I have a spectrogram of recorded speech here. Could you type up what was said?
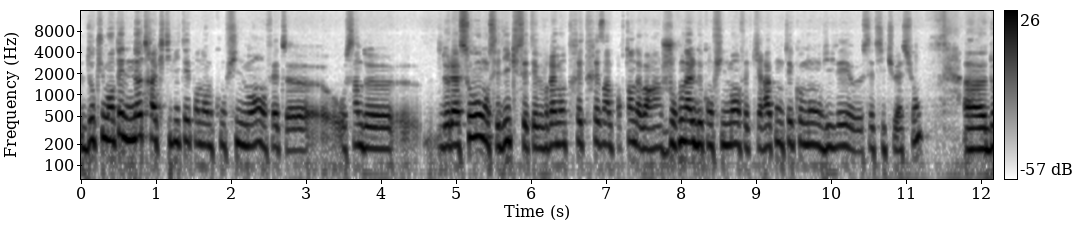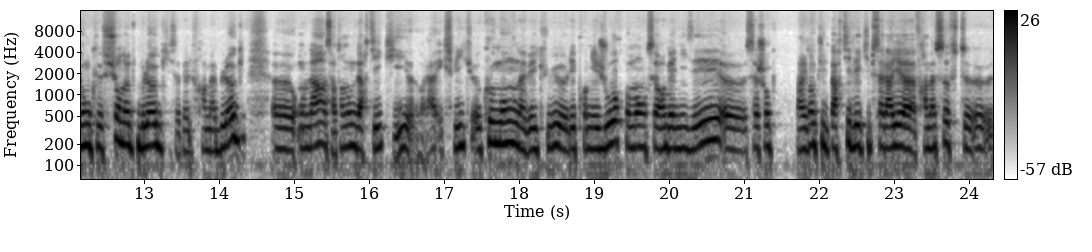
documenté notre activité pendant le confinement. En fait, au sein de de l'assaut, on s'est dit que c'était vraiment très très important d'avoir un journal de confinement en fait qui racontait comment on vivait cette situation. donc sur notre blog qui s'appelle Framablog, on a un certain nombre d'articles qui voilà expliquent comment on a vécu euh, les premiers jours, comment on s'est organisé, euh, sachant que par exemple, une partie de l'équipe salariée à Framasoft euh,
